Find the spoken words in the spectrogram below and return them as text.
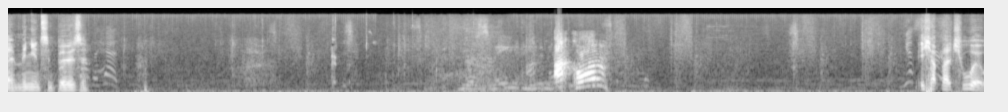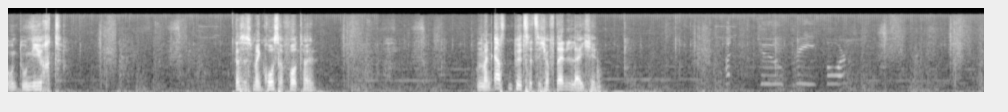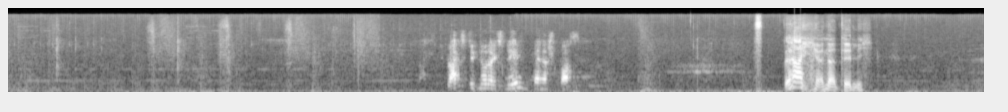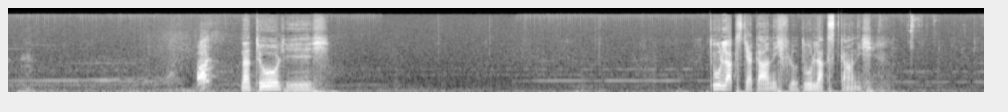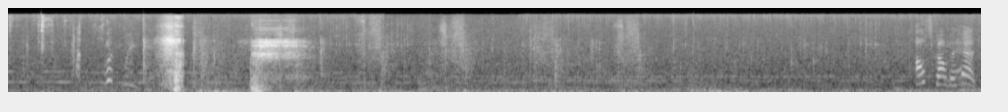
Deine Minions sind böse. Ach komm! Ich habe sir. halt Schuhe und du nicht. Das ist mein großer Vorteil. Und meinen ersten Pilz setze ich auf deine Leiche. Platzt dich nur durchs Leben, kleiner Spaß. Ah ja, natürlich. Was? Natürlich. Du lachst ja gar nicht, Flo. Du lachst gar nicht. Ahead.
